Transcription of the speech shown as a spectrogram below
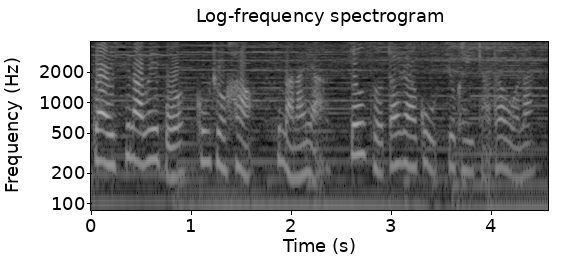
在新浪微博公众号喜马拉雅搜索“刀扎固”就可以找到我了。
